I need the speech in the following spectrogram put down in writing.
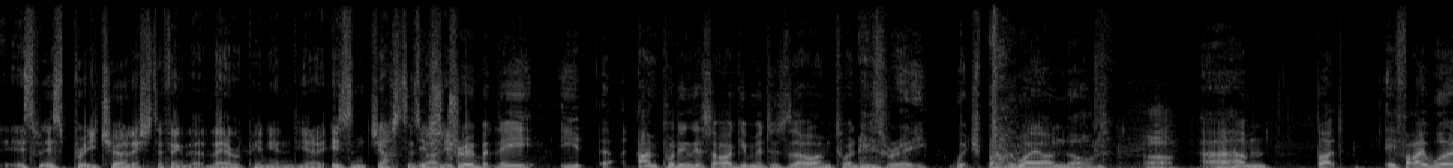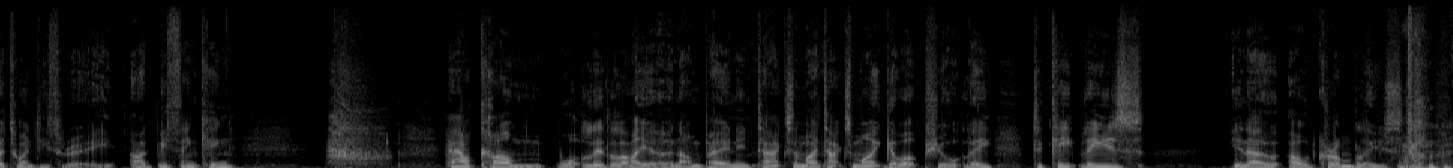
it's it's pretty churlish to think that their opinion, you know, isn't just as It's valuable. It's true, but the y- I'm putting this argument as though I'm 23, which, by the way, I'm not. Ah, Um, but if I were 23, I'd be thinking, how come what little I earn I'm paying in tax, and my tax might go up shortly to keep these, you know, old crumblies?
